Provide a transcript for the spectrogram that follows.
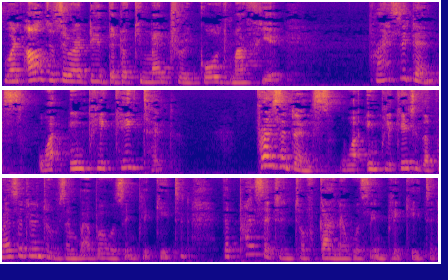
when Al Jazeera did the documentary Gold Mafia, presidents were implicated Presidents were implicated. The president of Zimbabwe was implicated. The president of Ghana was implicated.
